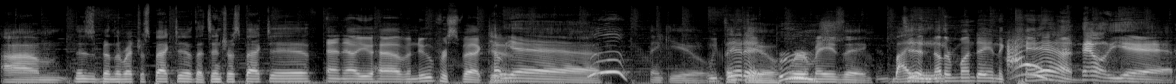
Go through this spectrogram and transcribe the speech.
Um, this has been the retrospective. That's introspective. And now you have a new perspective. Hell yeah! Thank you. We Thank did it. Bruce. We're amazing. Bye. Did another Monday in the can. Hell yeah!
